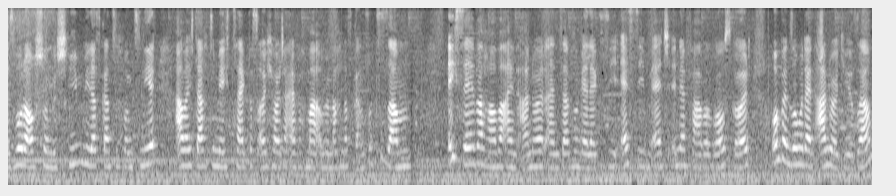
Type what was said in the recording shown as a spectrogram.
Es wurde auch schon geschrieben, wie das Ganze funktioniert, aber ich dachte mir, ich zeige das euch heute einfach mal und wir machen das Ganze zusammen. Ich selber habe ein Android, ein Samsung Galaxy S7 Edge in der Farbe Rose Gold und bin somit ein Android-User.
